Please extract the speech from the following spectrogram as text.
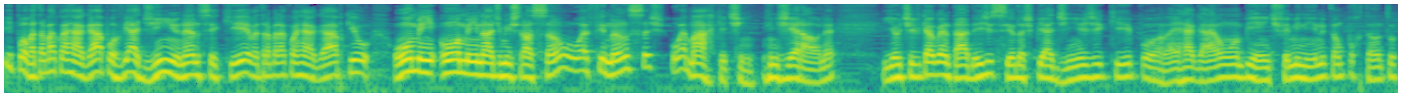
E, pô, vai trabalhar com RH, pô, viadinho, né? Não sei o quê, vai trabalhar com RH, porque o homem, homem na administração ou é finanças ou é marketing, em geral, né? E eu tive que aguentar desde cedo as piadinhas de que, pô, a RH é um ambiente feminino, então, portanto,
